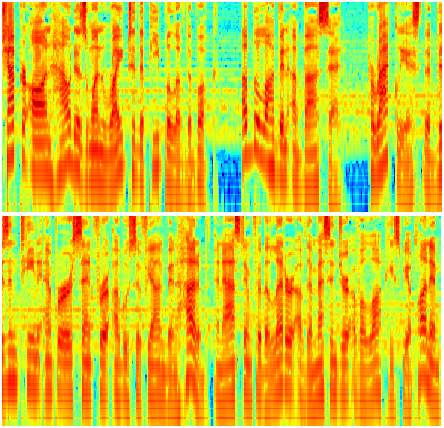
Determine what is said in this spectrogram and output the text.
Chapter on How Does One Write to the People of the Book? Abdullah bin Abbas said, Heraclius, the Byzantine emperor, sent for Abu Sufyan bin Harb and asked him for the letter of the Messenger of Allah, peace be upon him,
